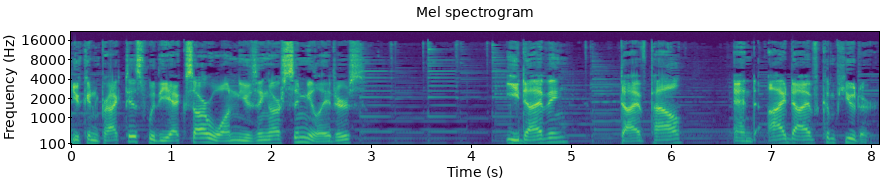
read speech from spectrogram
You can practice with the XR1 using our simulators, eDiving, DivePal, and iDive Computer.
